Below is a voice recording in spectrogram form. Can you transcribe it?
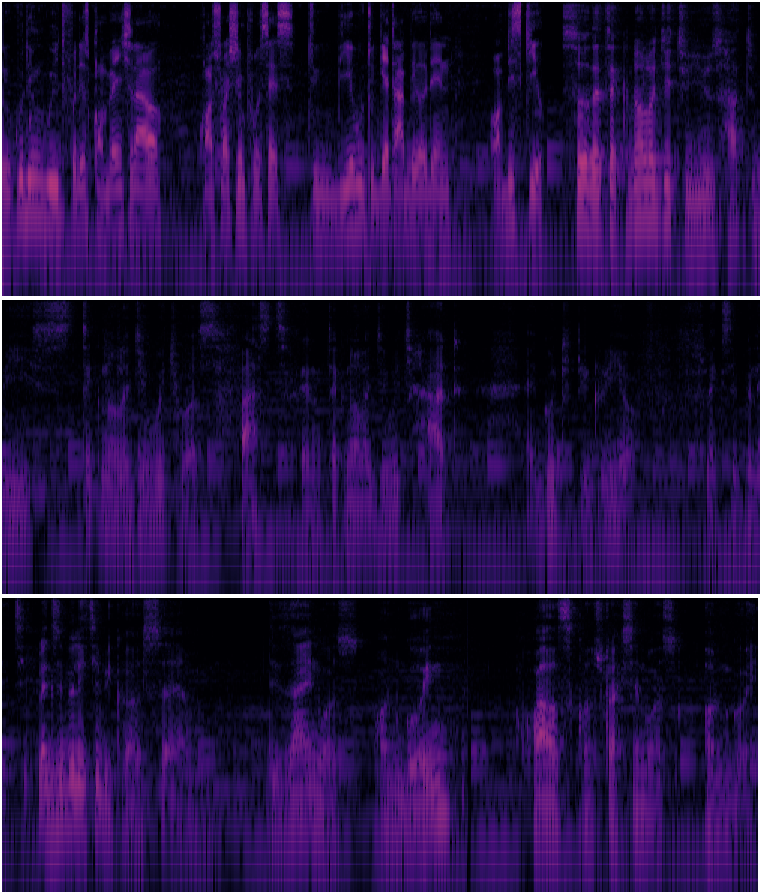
We couldn't wait for this conventional construction process to be able to get our building of this scale. So the technology to use had to be technology which was fast and technology which had a good degree of flexibility. Flexibility because um, design was ongoing whilst construction was ongoing.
